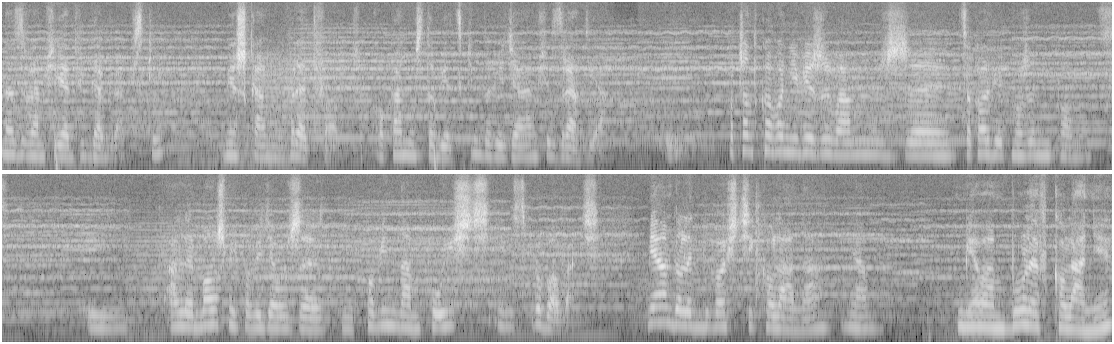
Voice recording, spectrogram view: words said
Nazywam się Jadwiga Grabski. Mieszkam w Redford. O panu Stobieckim dowiedziałam się z radia. Początkowo nie wierzyłam, że cokolwiek może mi pomóc. I, ale mąż mi powiedział, że powinnam pójść i spróbować. Miałam dolegliwości kolana, miałam, miałam bóle w kolanie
